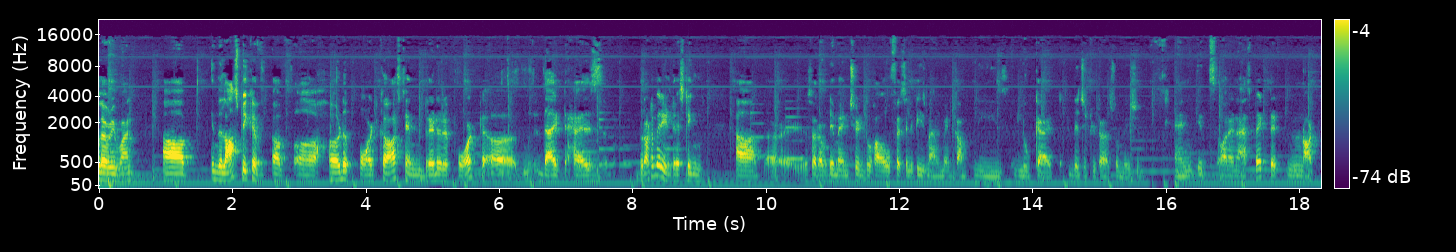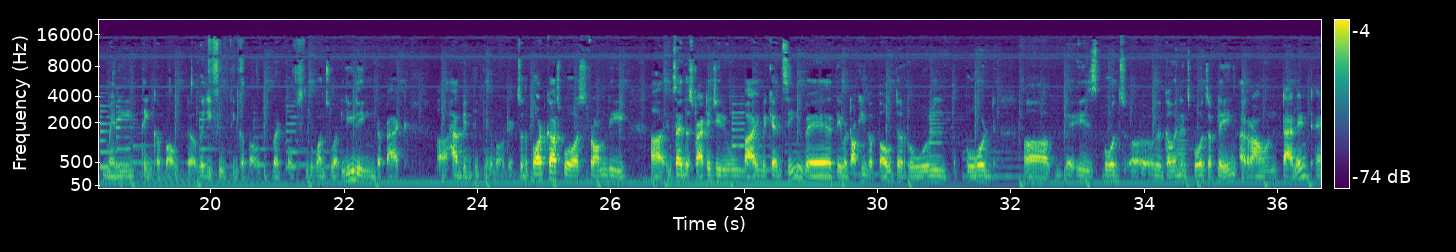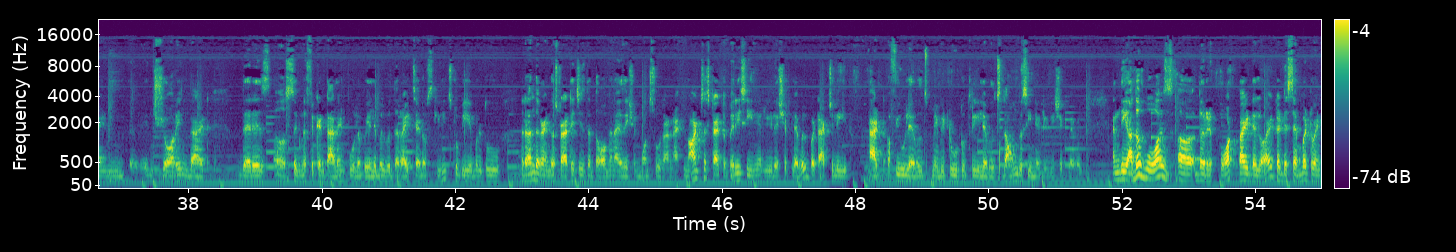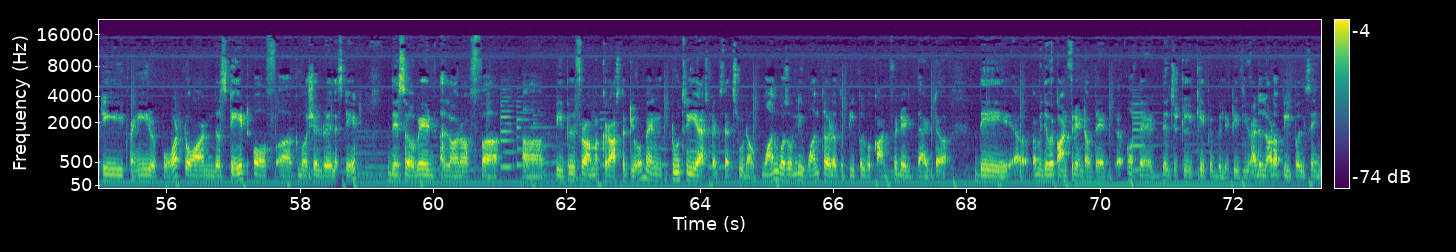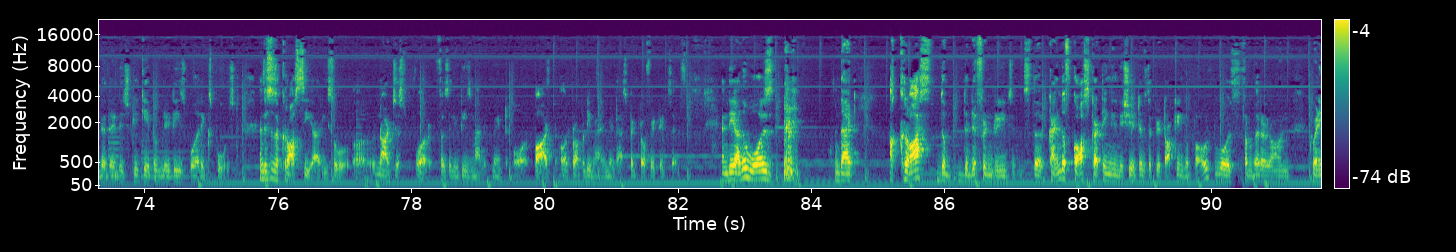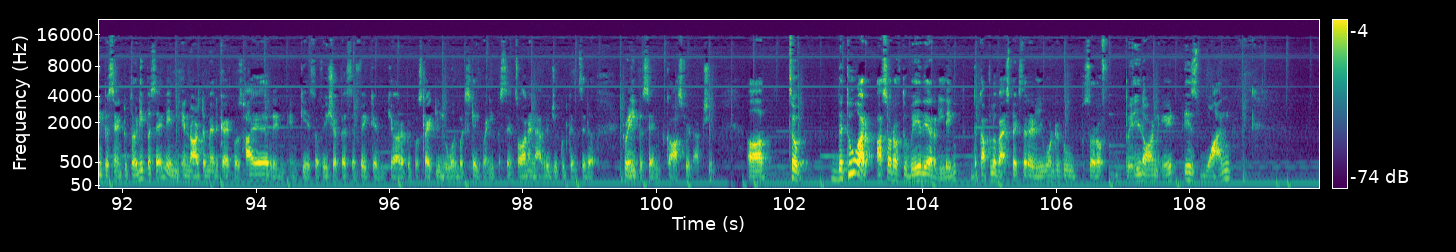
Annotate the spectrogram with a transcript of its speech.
Hello, everyone. Uh, in the last week, I've, I've uh, heard a podcast and read a report uh, that has brought a very interesting uh, uh, sort of dimension to how facilities management companies look at digital transformation. And it's on an aspect that not many think about, uh, very few think about, but obviously the ones who are leading the pack have been thinking about it. So the podcast was from the uh, inside the strategy room by McKinsey, where they were talking about the role the board uh, is boards, uh, governance boards are playing around talent and ensuring that there is a significant talent pool available with the right set of skills to be able to run the kind of strategies that the organization wants to run at, not just at a very senior leadership level, but actually at a few levels, maybe two to three levels down the senior leadership level. And the other was uh, the report by Deloitte, a December 2020 report on the state of uh, commercial real estate. They surveyed a lot of uh, uh people from across the globe, and two, three aspects that stood out. One was only one third of the people were confident that uh, they uh, i mean they were confident of their of their digital capabilities. You had a lot of people saying that their digital capabilities were exposed. And this is across cre so uh, not just for facilities management or part or property management aspect of it itself. And the other was that across the, the different regions, the kind of cost cutting initiatives that we're talking about was somewhere around 20% to 30%. In, in North America, it was higher. In, in case of Asia Pacific and Europe, it was slightly lower, but still 20%. So, on an average, you could consider 20% cost reduction. Uh, so, the two are, are sort of the way they are linked. The couple of aspects that I really wanted to sort of build on it is one,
